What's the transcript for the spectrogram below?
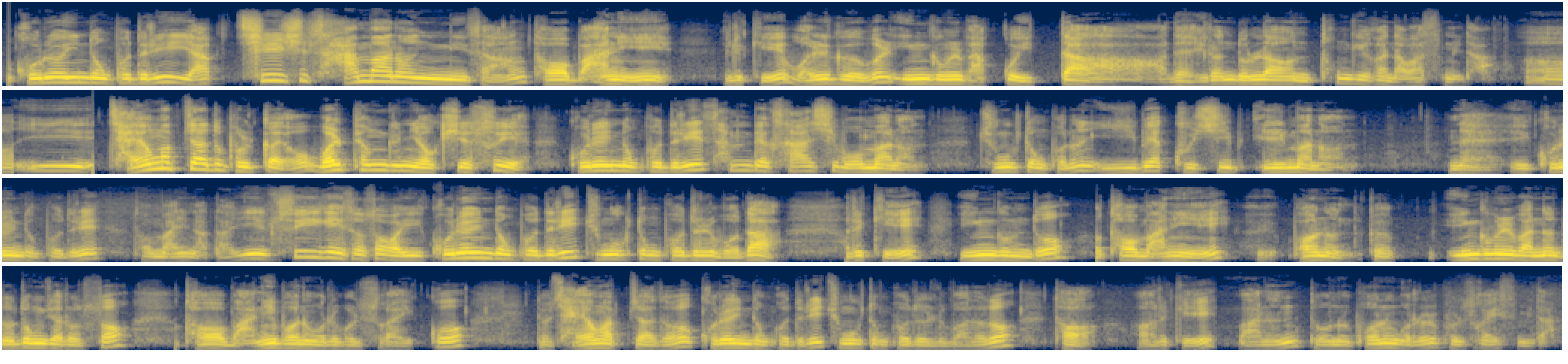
고려인 동포들이 약 74만 원 이상 더 많이 이렇게 월급을 임금을 받고 있다. 네, 이런 놀라운 통계가 나왔습니다. 어, 이 자영업자도 볼까요? 월 평균 역시 수익 고려인 동포들이 345만 원, 중국 동포는 291만 원. 네, 이 고려인 동포들이 더 많이 났다. 이 수익에 있어서 이 고려인 동포들이 중국 동포들보다 이렇게 임금도 더 많이 버는 그 임금을 받는 노동자로서 더 많이 버는 것을 볼 수가 있고 또 자영업자도 고려인 동포들이 중국 동포들보다도 더 어, 이렇게 많은 돈을 버는 것을 볼 수가 있습니다.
